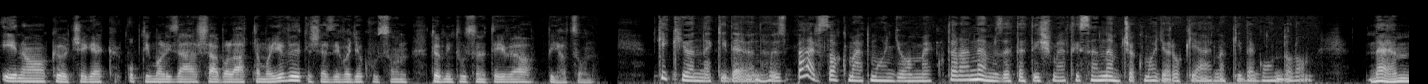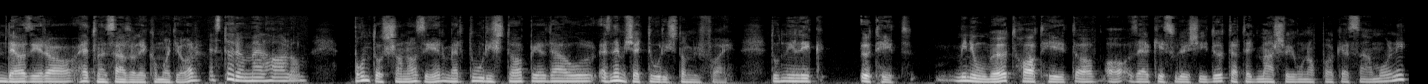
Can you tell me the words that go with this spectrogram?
Én a költségek optimalizálásában láttam a jövőt, és ezért vagyok 20, több mint 25 éve a piacon. Kik jönnek ide önhöz? Bár szakmát mondjon meg, talán nemzetet ismert, hiszen nem csak magyarok járnak ide, gondolom. Nem, de azért a 70% a magyar. Ezt örömmel hallom. Pontosan azért, mert turista például, ez nem is egy turista műfaj. Tudnélik 5 hét, minimum 5-6 hét a, a, az elkészülési idő, tehát egy másfél hónappal kell számolni.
